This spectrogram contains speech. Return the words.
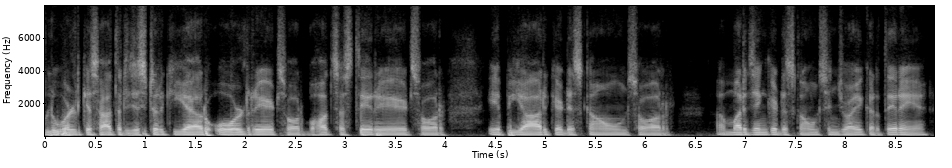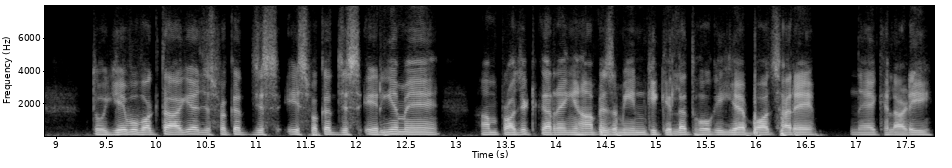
ब्लू वर्ल्ड के साथ रजिस्टर किया है और ओल्ड रेट्स और बहुत सस्ते रेट्स और एपीआर के डिस्काउंट्स और मर्जिंग के डिस्काउंट्स इंजॉय करते रहे हैं। तो ये वो वक्त आ गया जिस वक्त, जिस, इस वक्त, जिस एरिया में हम प्रोजेक्ट कर रहे हैं, यहाँ पे ज़मीन की किल्लत हो गई है, बहुत सारे नए खिलाड़ी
